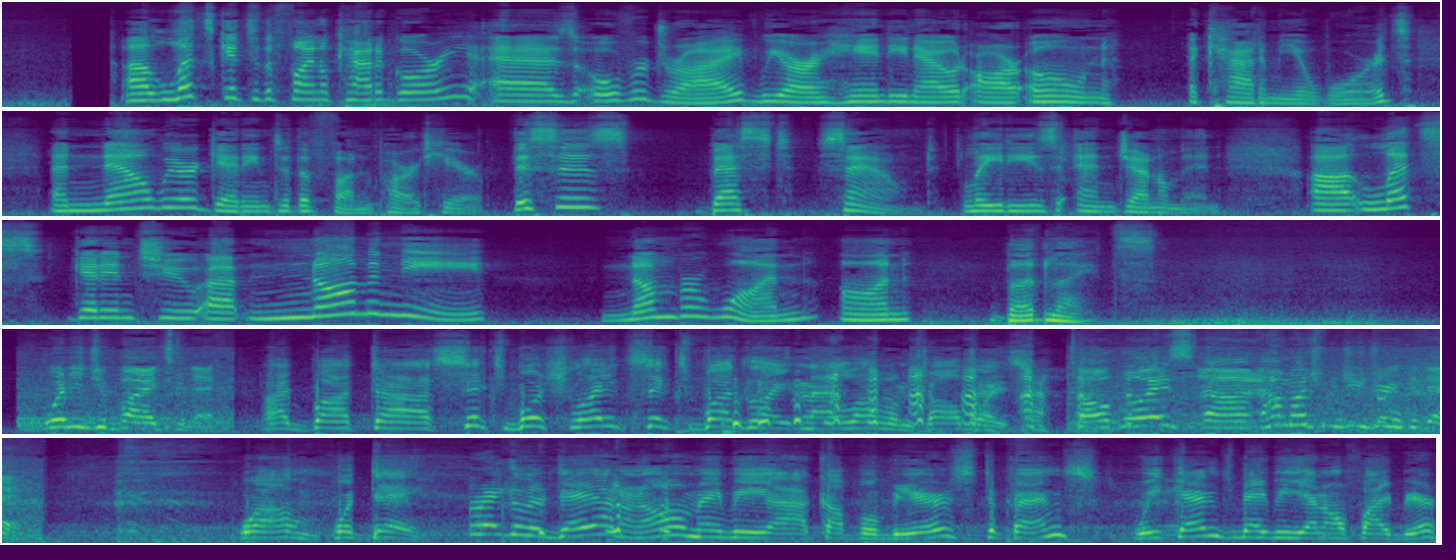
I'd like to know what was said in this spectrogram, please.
Uh, let's get to the final category. As Overdrive, we are handing out our own Academy Awards. And now we are getting to the fun part here. This is Best Sound, ladies and gentlemen. Uh, let's get into uh, nominee number one on Bud Lights. What did you buy today? I bought uh, six Bush Light, six Bud Light, and I love them, tall boys. Tall boys, uh, how much would you drink a day? Well, what day? Regular day, I don't know, maybe a couple beers, depends. Weekends, maybe, you know, five beer.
